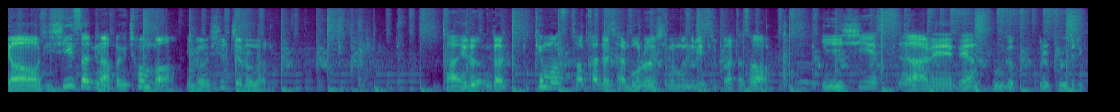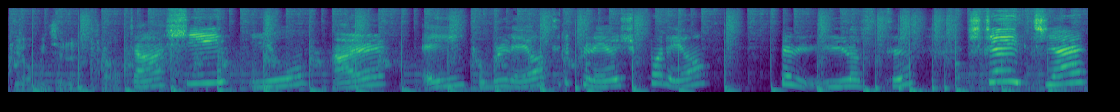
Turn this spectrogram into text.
야 어떻게 CSR이나 아빠가 처음 봐. 이거는 실제로는. 자 이런 그러니까 포켓몬스터 카드를 잘 모르시는 분들이 있을 것 같아서 이 CSR에 대한 등급을 보여드릴게요 위치를. 자. 자 C, U, R, A, double rare, triple rare, super rare 특별 일러스트 CHR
